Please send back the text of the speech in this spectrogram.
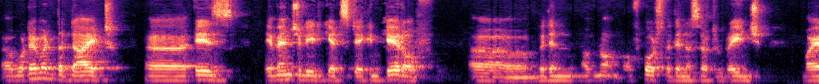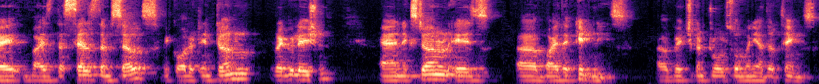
whatever the diet is, eventually it gets taken care of uh, within, of course, within a certain range by, by the cells themselves. We call it internal regulation. And external is uh, by the kidneys, uh, which control so many other things.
